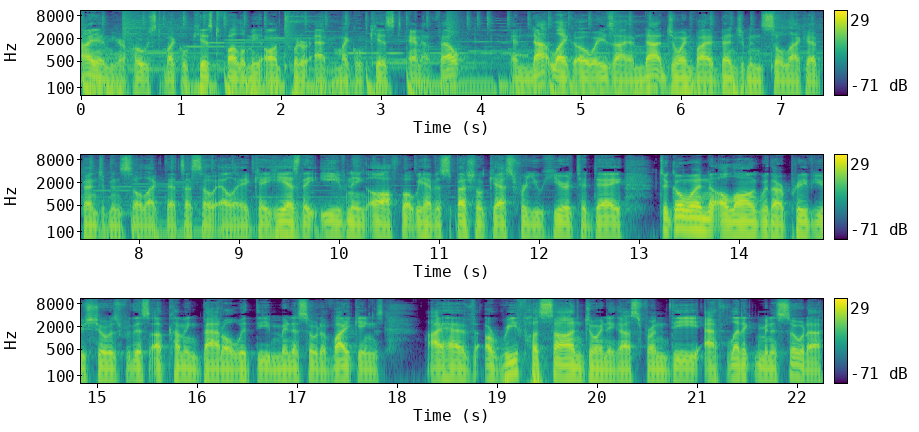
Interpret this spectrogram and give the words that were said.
I am your host, Michael Kist. Follow me on Twitter at Michael Kist NFL. And not like always, I am not joined by Benjamin Solak at Benjamin Solak. That's S O L A K. He has the evening off, but we have a special guest for you here today to go in along with our preview shows for this upcoming battle with the Minnesota Vikings. I have Arif Hassan joining us from the Athletic Minnesota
